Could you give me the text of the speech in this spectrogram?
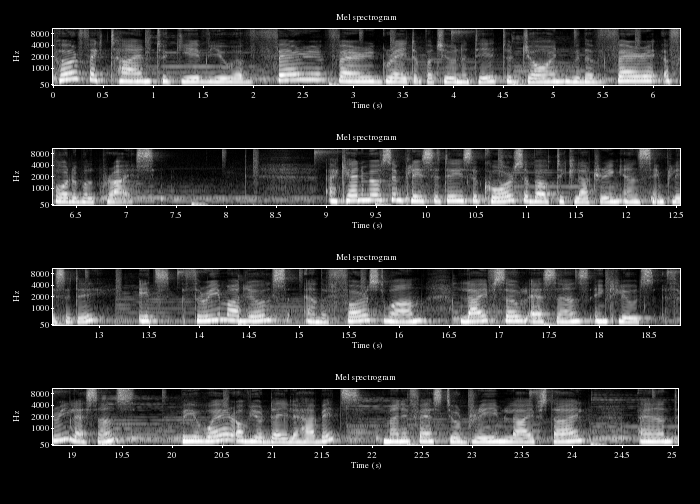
perfect time to give you a very, very great opportunity to join with a very affordable price. Academy of Simplicity is a course about decluttering and simplicity. It's three modules, and the first one, Life Soul Essence, includes three lessons. Be aware of your daily habits, manifest your dream lifestyle, and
